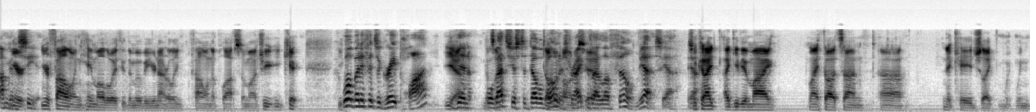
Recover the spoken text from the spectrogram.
I'm gonna you're see it you're following him all the way through the movie. You're not really following the plot so much. You you care. you- Well, but if it's a great plot, Yeah, then well, like that's just a double, double bonus, bonus, right? Because yeah. I love film. Yes, yeah. So can I I give you my my thoughts on uh, Nick Cage like when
